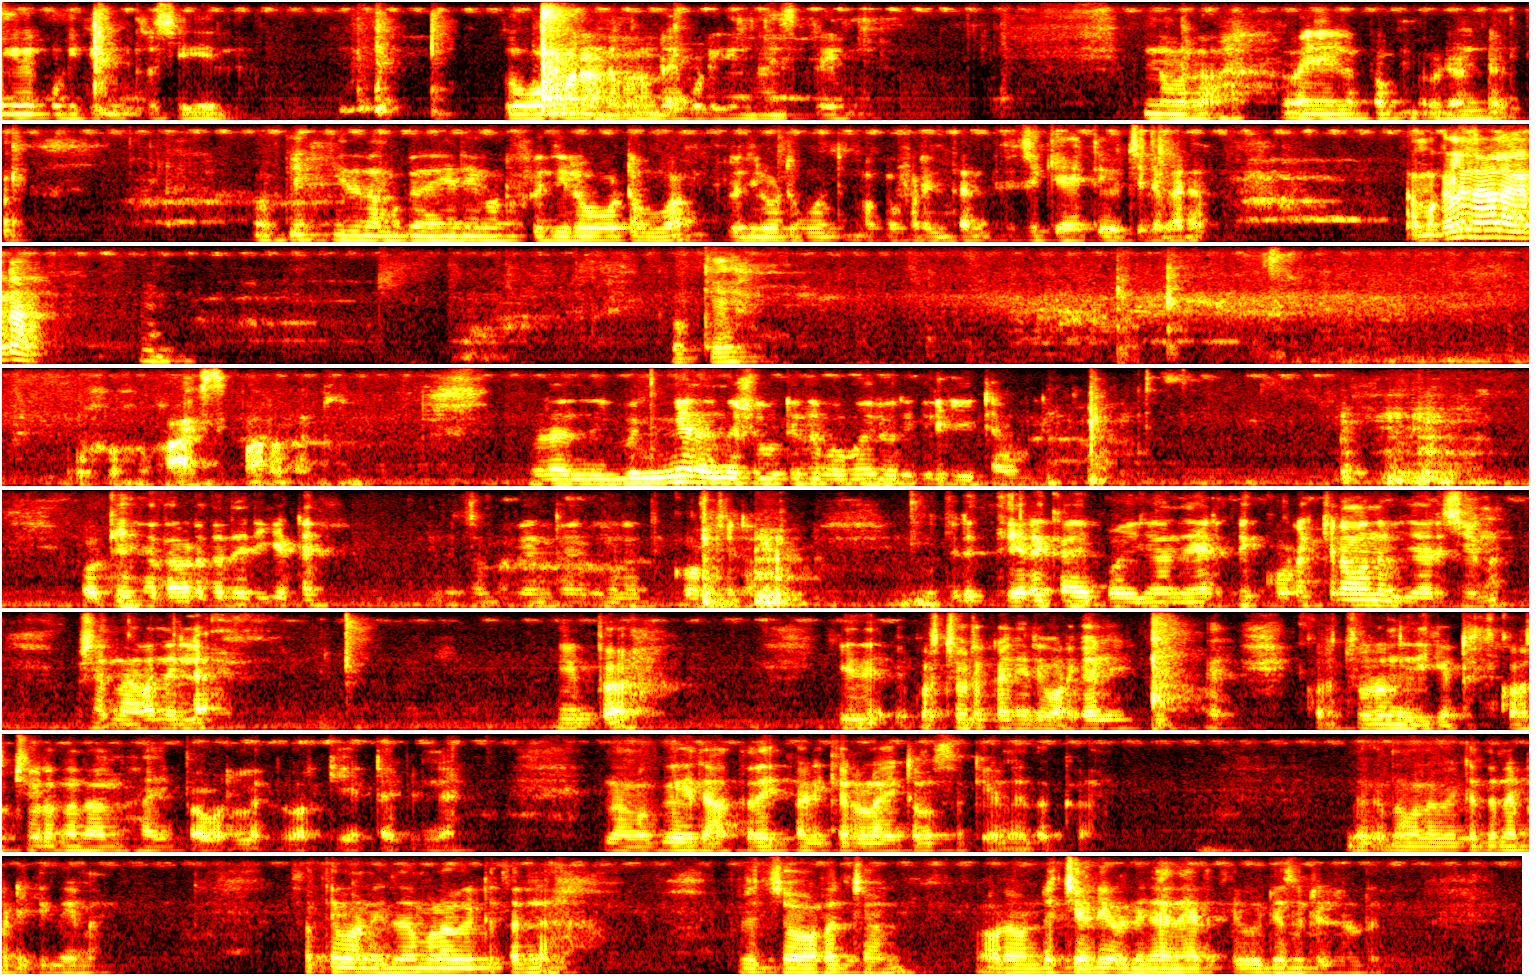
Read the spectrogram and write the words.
ഇങ്ങനെ കുടിക്കുന്ന ഇത്ര ശരിയില്ല ഓവറാണ് പണ്ടേ കുടിക്കുന്ന ഐസ്ക്രീം. നമ്മുടെ വയലപ്പം ഇവിടെ ഉണ്ട്. ഓക്കെ ഇത് നമുക്ക് നേരെ ഇങ്ങോട്ട് ഫ്രിഡ്ജിലോട്ട് പോവാം. ഫ്രിഡ്ജിലോട്ട് പോയിട്ട് നമുക്ക് തന്നെ തിരിച്ച് കയറ്റി വെച്ചിട്ട് വരാം. നമുക്കല്ലേ നാളെ കേട്ടാ? ഓക്കെ ഹായ്സ് പറഞ്ഞിട്ട് ഇവിടെ ഇങ്ങനെ നിന്ന് ഷൂട്ട് ചെയ്ത് മൊബൈൽ ഒരിക്കലും ഹീറ്റ് ആവില്ല ഓക്കെ അത് അവിടെ തന്നെ ഇരിക്കട്ടെ. നമുക്ക് എന്തായാലും കുറച്ചിട്ടാണ് ഒത്തിരി തിരക്കായി പോയി. ഞാൻ നേരത്തെ കുറയ്ക്കണമെന്ന് വിചാരിച്ചിരുന്നു പക്ഷെ നടന്നില്ല. ഇപ്പൊ ഇത് കുറച്ചുകൂടെ കഴിഞ്ഞിട്ട് കുറയ്ക്കാം. കുറച്ചുകൂടെ ഒന്ന് ഇരിക്കട്ടെ. കുറച്ചുകൂടെ നല്ല ഹൈ പവറിൽ വർക്ക് ചെയ്യട്ടെ. പിന്നെ നമുക്ക് രാത്രി കഴിക്കാനുള്ള ഐറ്റംസ് ഒക്കെയാണ് ഇതൊക്കെ. ഇതൊക്കെ നമ്മളെ വീട്ടിൽ തന്നെ പിടിക്കുന്നതാണ്. സത്യമാണ് ഇത് നമ്മളെ വീട്ടിൽ തന്നെ പിടിച്ച ഓറഞ്ചാണ് അവിടെ ഉണ്ട് ചെടിയുണ്ട്. ഞാൻ നേരത്തെ വീഡിയോസ് ഇട്ടിട്ടുണ്ട്.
